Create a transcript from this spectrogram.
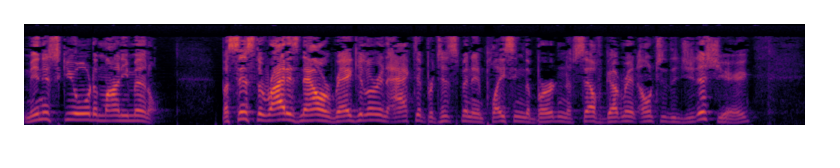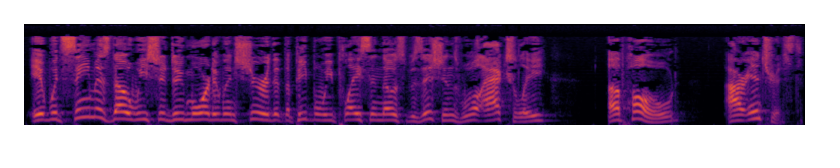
minuscule to monumental. But since the right is now a regular and active participant in placing the burden of self-government onto the judiciary, it would seem as though we should do more to ensure that the people we place in those positions will actually uphold our interest.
